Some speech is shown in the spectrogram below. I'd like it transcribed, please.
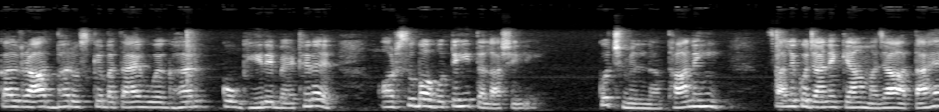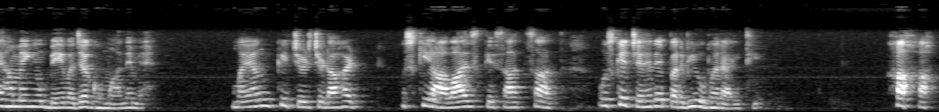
कल रात भर उसके बताए हुए घर को घेरे बैठे रहे और सुबह होते ही तलाशी ली। कुछ मिलना था नहीं। साले को जाने क्या मज़ा आता है हमें यूँ बेवजह घुमाने में। मयंक की चिड़चिड़ाहट, उसकी आवाज़ के साथ साथ उसके चेहरे पर भी उभर आई थी। हा हा,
